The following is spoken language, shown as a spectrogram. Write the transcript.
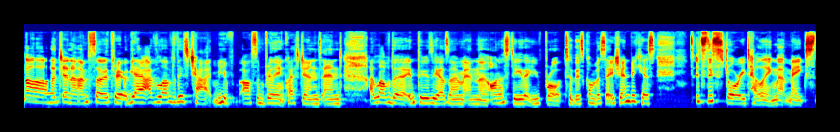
Oh, Jenna, I'm so thrilled. Yeah, I've loved this chat. You've asked some brilliant questions, and I love the enthusiasm and the honesty that you've brought to this conversation because it's this storytelling that makes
